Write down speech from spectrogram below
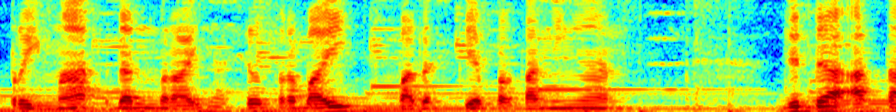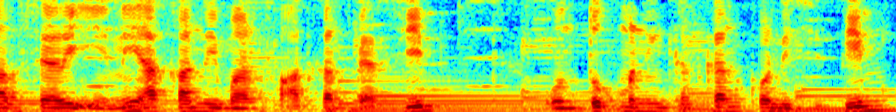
prima dan meraih hasil terbaik pada setiap pertandingan. Jeda antar seri ini akan dimanfaatkan Persib untuk meningkatkan kondisi tim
